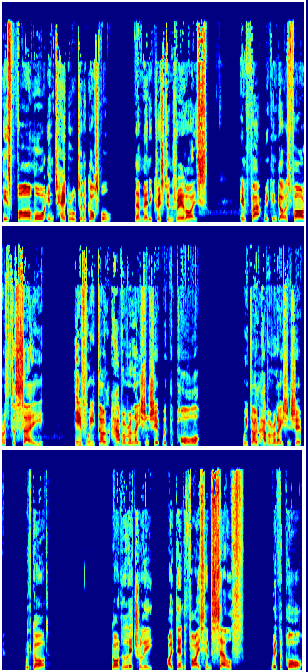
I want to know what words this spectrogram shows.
is far more integral to the gospel than many Christians realize. In fact, we can go as far as to say, if we don't have a relationship with the poor, we don't have a relationship with God. God literally identifies himself with the poor.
